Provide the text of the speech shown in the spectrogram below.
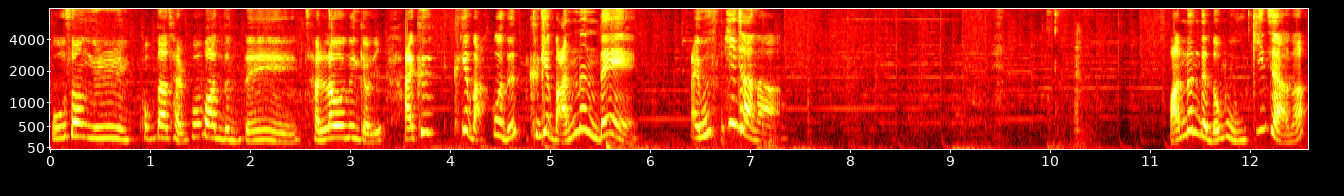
오성을 겁나 잘 뽑았는데, 잘 나오는 게 어디. 아, 그, 그게 맞거든? 그게 맞는데, 아니, 웃기잖아. 맞는데 너무 웃기지 않아?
